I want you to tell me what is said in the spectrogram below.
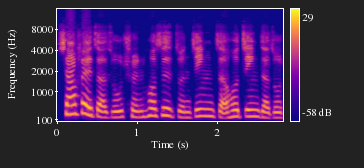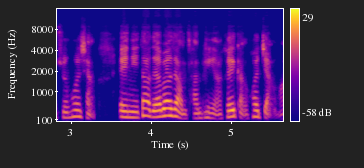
消费者族群或是准经营者或经营者族群会想：哎，你到底要不要讲产品啊？可以赶快讲吗？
